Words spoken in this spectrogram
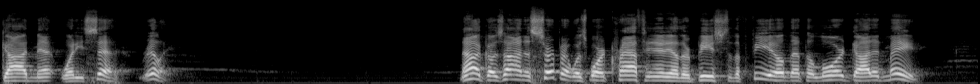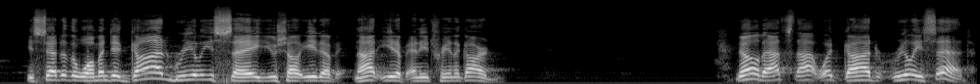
God meant what he said, really. Now it goes on, the serpent was more crafty than any other beast of the field that the Lord God had made. He said to the woman, Did God really say you shall eat of, not eat of any tree in the garden? No, that's not what God really said.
